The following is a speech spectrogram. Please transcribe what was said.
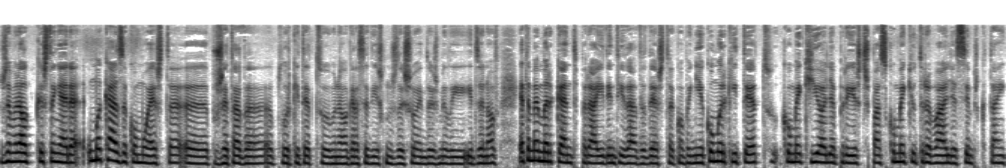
José Manuel Castanheira, uma casa como esta, uh, projetada pelo arquiteto Manuel Graça Dias, que nos deixou em 2019, é também marcante para a identidade desta companhia. Como arquiteto, como é que olha para este espaço? Como é que o trabalha sempre que tem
